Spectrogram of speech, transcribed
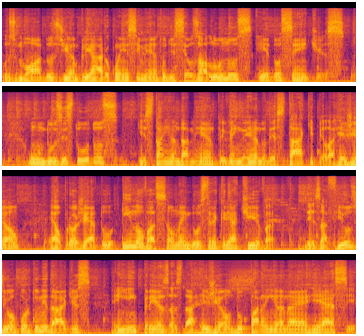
os modos de ampliar o conhecimento de seus alunos e docentes. Um dos estudos, que está em andamento e vem ganhando destaque pela região, é o projeto Inovação na Indústria Criativa Desafios e Oportunidades em Empresas da Região do Paranhana RS,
